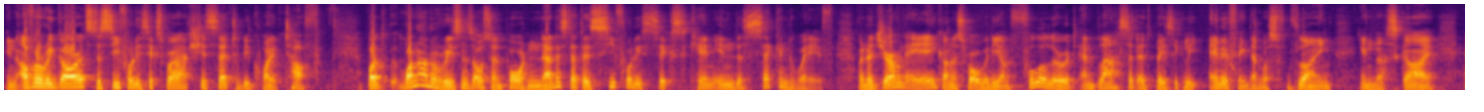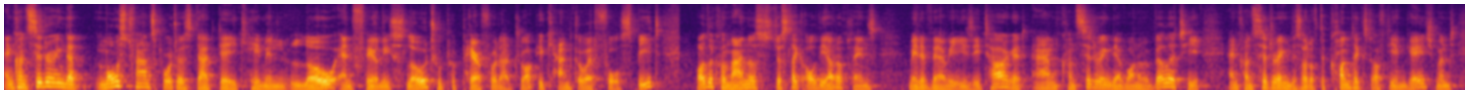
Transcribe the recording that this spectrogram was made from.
In other regards, the C-46 were actually said to be quite tough. But one other reason is also important, that is that the C-46 came in the second wave, when the German AA gunners were already on full alert and blasted at basically anything that was flying in the sky. And considering that most transporters that day came in low and fairly slow to prepare for that drop, you can't go at full speed, well the commandos, just like all the other planes, made a very easy target and considering their vulnerability and considering the sort of the context of the engagement,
